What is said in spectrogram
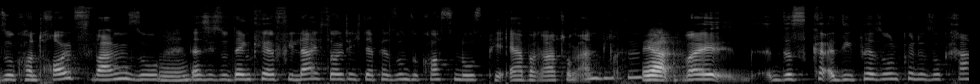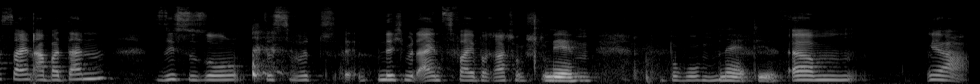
so Kontrollzwang, so, Mhm. dass ich so denke, vielleicht sollte ich der Person so kostenlos PR-Beratung anbieten, Ja. weil das, die Person könnte so krass sein, aber dann siehst du so, das wird nicht mit ein, zwei Beratungsstunden Nee. behoben. Nee, die ist. Ähm, ja,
